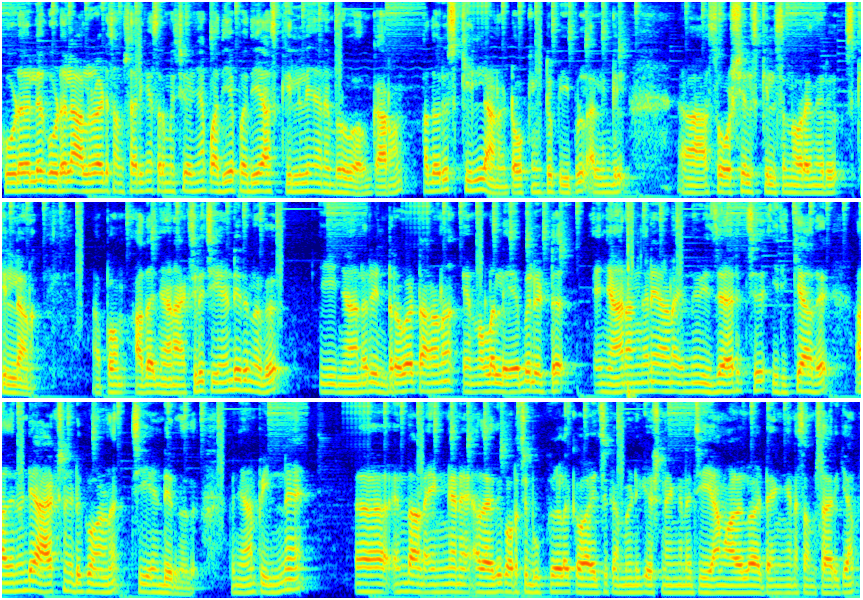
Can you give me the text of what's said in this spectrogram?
കൂടുതൽ കൂടുതൽ ആളുകളായിട്ട് സംസാരിക്കാൻ ശ്രമിച്ചു കഴിഞ്ഞാൽ പതിയെ പതിയെ ആ സ്കില്ലിൽ ഞാൻ ഇമ്പ്രൂവ് ആകും. കാരണം അതൊരു സ്കില്ലാണ് ടോക്കിംഗ് ടു പീപ്പിൾ അല്ലെങ്കിൽ സോഷ്യൽ സ്കിൽസ് എന്ന് പറയുന്ന ഒരു സ്കില്ലാണ് അപ്പം അത് ഞാൻ ആക്ച്വലി ചെയ്യേണ്ടിയിരുന്നത് ഈ ഞാനൊരു ആണ് എന്നുള്ള ലേബലിട്ട് ഞാൻ അങ്ങനെയാണ് എന്ന് വിചാരിച്ച് ഇരിക്കാതെ അതിനുവേണ്ടി ആക്ഷൻ എടുക്കുകയാണ് ചെയ്യേണ്ടിയിരുന്നത്. അപ്പം ഞാൻ പിന്നെ എന്താണ് എങ്ങനെ അതായത് കുറച്ച് ബുക്കുകളൊക്കെ വായിച്ച് കമ്മ്യൂണിക്കേഷൻ എങ്ങനെ ചെയ്യാം ആളുകളുമായിട്ട് എങ്ങനെ സംസാരിക്കാം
